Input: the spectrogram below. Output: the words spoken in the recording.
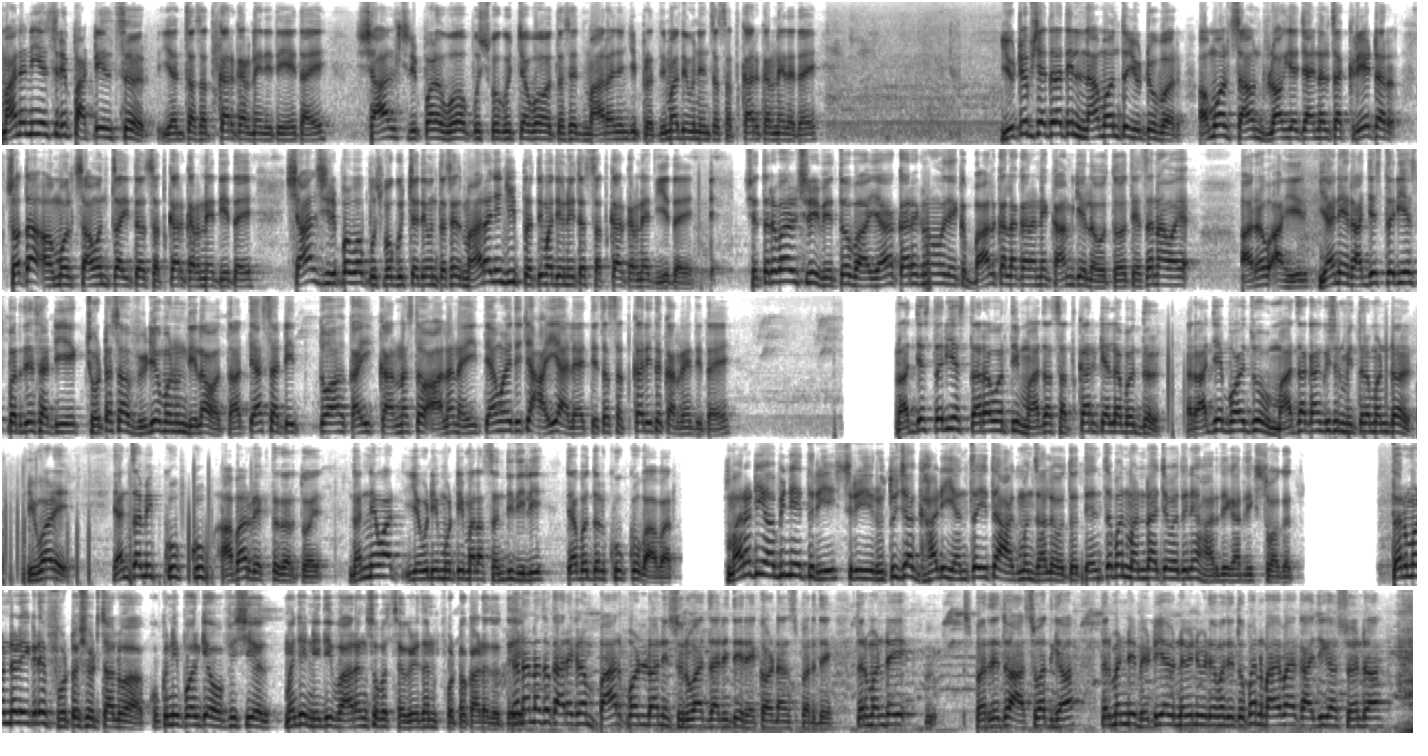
माननीय श्री पाटील सर यांचा सत्कार करण्यात येथे येत आहे. शाल श्रीफळ व पुष्पगुच्छ व तसेच महाराजांची प्रतिमा देऊन यांचा सत्कार करण्यात येत आहे. यूट्यूब क्षेत्रातील नामवंत यूट्यूबर अमोल सावंत ब्लॉग या चॅनलचा क्रिएटर स्वतः अमोल सावंतचा इथं सत्कार करण्यात येत आहे. शाल श्रीफळ व पुष्पगुच्छ देऊन तसेच महाराजांची प्रतिमा देऊन इथं सत्कार करण्यात येत आहे. क्षेत्रपाल श्री वेतोबा या कार्यक्रमामध्ये एक बाल कलाकाराने काम केलं होतं. त्याचं नाव आहे आरव आहिर याने राज्यस्तरीय स्पर्धेसाठी एक छोटासा व्हिडिओ बनवून दिला होता. त्यासाठी तो काही कारणास्तव आला नाही. त्यामुळे त्याच्या आई आल्या आहेत. त्याचा सत्कार इथं करण्यात येत आहे. राज्यस्तरीय स्तरावरती माझा सत्कार केल्याबद्दल राजे बॉयज व माझा गांगेश्वर मित्रमंडळ हिवाळे यांचा मी खूप खूप आभार व्यक्त करतो आहे धन्यवाद. एवढी मोठी मला संधी दिली. त्याबद्दल खूप खूप आभार. मराठी अभिनेत्री श्री ऋतुजा घाडी यांचं इथं आगमन झालं होतं. त्यांचं पण मंडळाच्या वतीने हार्दिक हार्दिक स्वागत. तर मंडळी इकडे फोटोशूट चालू आहे कोकणी पोरक्या ऑफिशियल म्हणजे निधी वारंग सोबत सगळेजण फोटो काढत होते. त्यांना जो कार्यक्रम पार पडलो आणि सुरुवात झाली ती रेकॉर्ड डान्स स्पर्धे. तर मंडळी स्पर्धेचा आस्वाद घ्या तर मंडळी भेटूया नवीन व्हिडिओमध्ये तो पण बाय बाय काळजी घ्या स्वयं राहा.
